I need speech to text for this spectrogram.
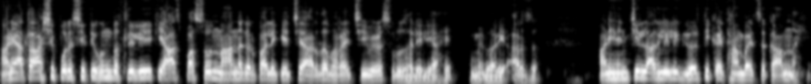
आणि आता अशी परिस्थिती होऊन बसलेली आहे की आजपासून महानगरपालिकेचे अर्ज भरायची वेळ सुरू झालेली आहे उमेदवारी अर्ज. आणि ह्यांची लागलेली गळती काही थांबायचं काम नाही.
